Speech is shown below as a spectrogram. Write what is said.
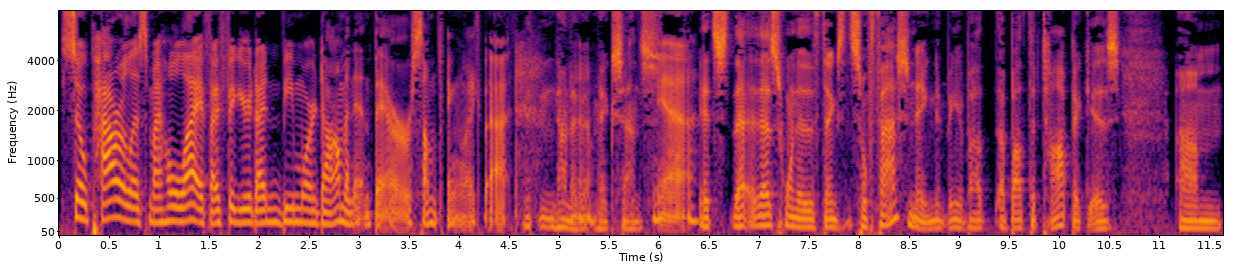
so powerless my whole life. I figured I'd be more dominant there or something like that. It- none of it makes sense. Yeah. it's that. That's one of the things that's so fascinating to me about about the topic is, um,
